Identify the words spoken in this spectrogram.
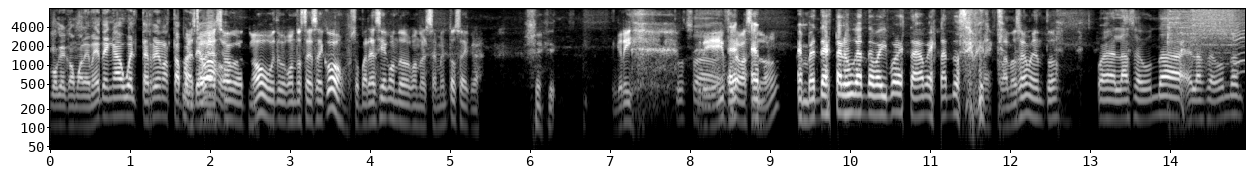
porque, como le meten agua el terreno hasta por debajo. eso- no, cuando se secó, eso parecía cuando, cuando el cemento seca. Gris. Gris fue Eh, vacilón. En vez de estar jugando béisbol, estaba mezclándose. Mezclando cemento. Pues en la segunda, en la segunda,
